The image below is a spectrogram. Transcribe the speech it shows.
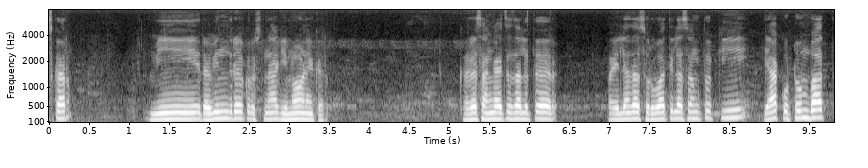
नमस्कार. मी रवींद्र कृष्णा गिमावणेकर. खरं सांगायचं झालं तर पहिल्यांदा सुरुवातीला सांगतो की या कुटुंबात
